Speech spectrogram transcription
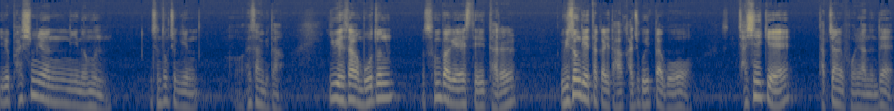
280년이 넘은 전통적인 어, 회사입니다. 이 회사가 모든 선박의 데이터를 위성 데이터까지 다 가지고 있다고 자신있게 답장을 보내왔는데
